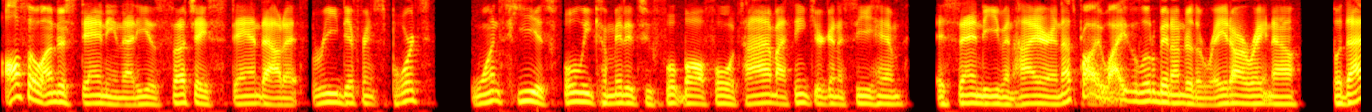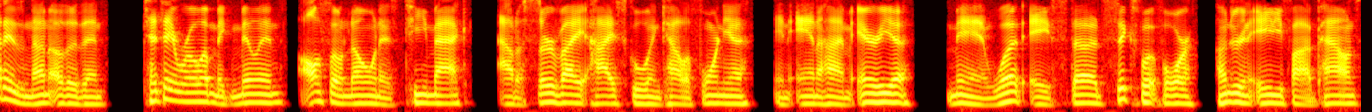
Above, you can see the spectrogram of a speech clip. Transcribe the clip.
Also, understanding that he is such a standout at three different sports once he is fully committed to football full time, I think you're going to see him ascend even higher. And that's probably why he's a little bit under the radar right now. But that is none other than Tetairoa McMillan, also known as T Mac, out of Servite High School in California in Anaheim area. Man, what a stud. Six foot four, 185 pounds.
